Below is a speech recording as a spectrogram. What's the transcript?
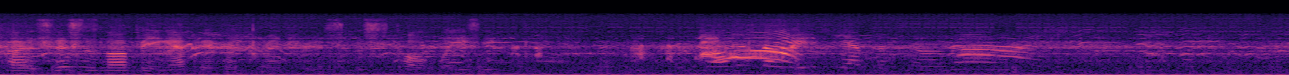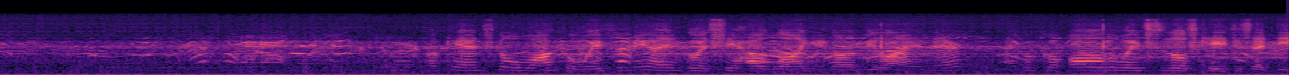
Because this is not being epic or adventurous. This is called lazy. This the lazy episode. Okay, I'm just going to walk away from you and go and see how long you're going to be lying there. I'm going to go all the way to those cages at the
